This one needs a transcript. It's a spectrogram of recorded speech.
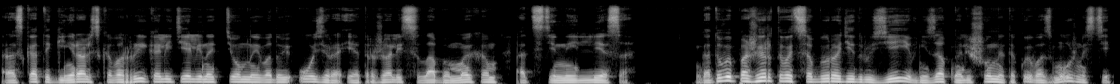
Раскаты генеральского рыка летели над темной водой озера и отражались слабым эхом от стены леса. Готовый пожертвовать собой ради друзей и внезапно лишенный такой возможности,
